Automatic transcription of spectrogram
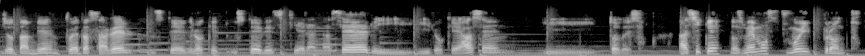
yo también pueda saber usted, lo que ustedes quieran hacer y, y lo que hacen y todo eso. Así que nos vemos muy pronto.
